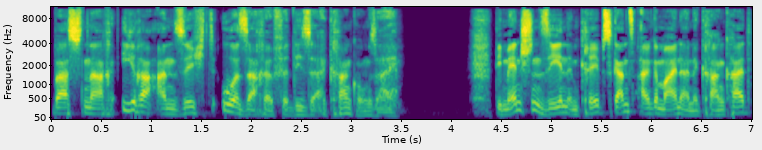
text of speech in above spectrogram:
was nach ihrer Ansicht Ursache für diese Erkrankung sei. Die Menschen sehen im Krebs ganz allgemein eine Krankheit,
